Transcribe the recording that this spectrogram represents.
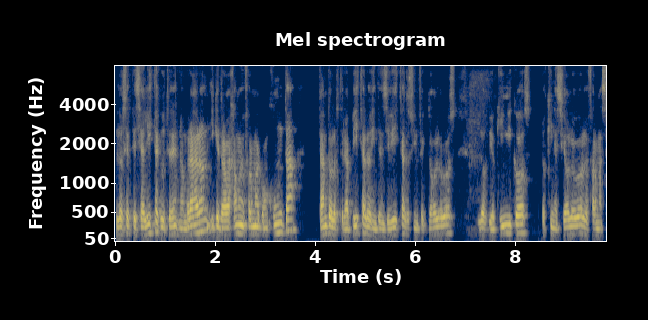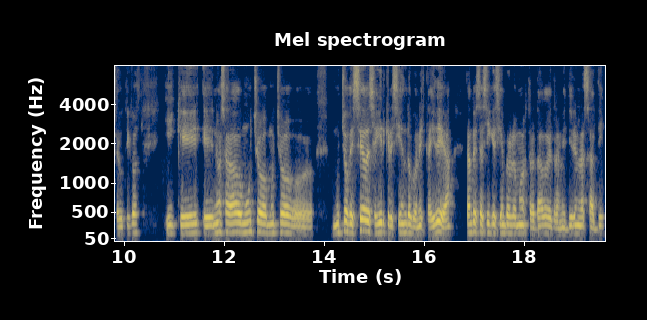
los especialistas que ustedes nombraron y que trabajamos en forma conjunta, tanto los terapistas, los intensivistas, los infectólogos, los bioquímicos, los kinesiólogos, los farmacéuticos, y que eh, nos ha dado mucho, mucho, mucho deseo de seguir creciendo con esta idea. Tanto es así que siempre lo hemos tratado de transmitir en la SATI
